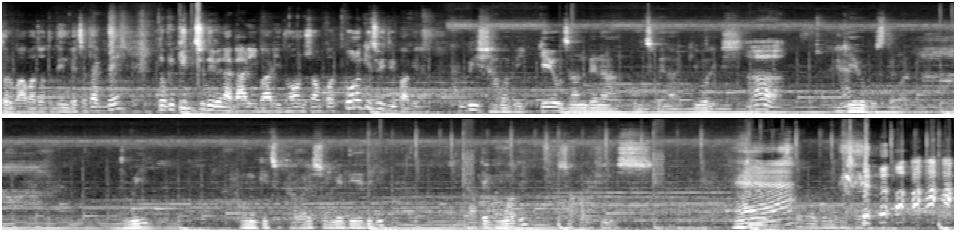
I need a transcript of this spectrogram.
তোর বাবা যতদিন বেঁচে থাকবে তোকে কিচ্ছু দিবে না গাড়ি বাড়ি ধন সম্পদ কোনো কিছুই তুই পাবি না। খুবই স্বাভাবিক কেউ জানবে না বুঝবে না কি বলিস? হ্যাঁ। কেউ বুঝতে পারবে না। তুই কোনো কিছু খাবারের সঙ্গে দিয়ে দিবি রাতে ঘুমাবে সকালে ফিরিস। হ্যাঁ?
